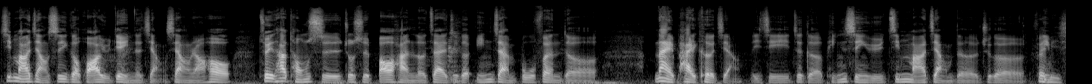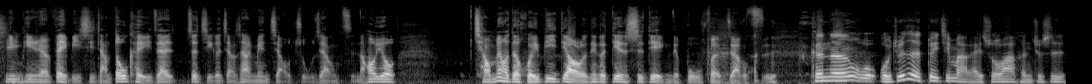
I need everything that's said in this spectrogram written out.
金马奖是一个华语电影的奖项，然后，所以它同时就是包含了在这个影展部分的奈派克奖，以及这个平行于金马奖的这个影影评人费比西奖，都可以在这几个奖项里面角逐这样子，然后又巧妙的回避掉了那个电视电影的部分，这样子。可能我我觉得对金马来说的话，可能就是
